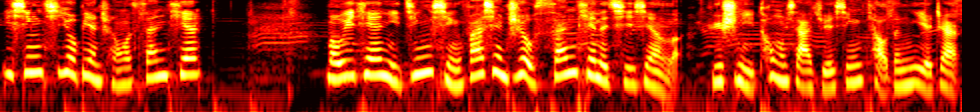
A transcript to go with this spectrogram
一星期又变成了三天。某一天，你惊醒，发现只有三天的期限了，于是你痛下决心挑灯夜战，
